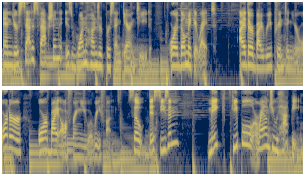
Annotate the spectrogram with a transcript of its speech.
and your satisfaction is 100% guaranteed, or they'll make it right either by reprinting your order or by offering you a refund. So this season, make people around you happy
